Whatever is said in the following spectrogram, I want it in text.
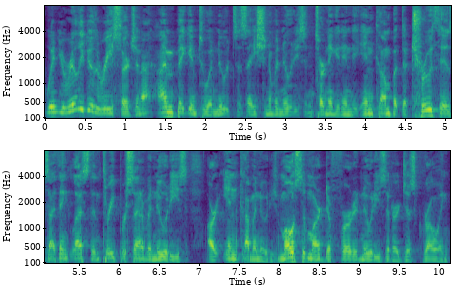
when you really do the research, and I, am big into annuitization of annuities and turning it into income, but the truth is, I think less than 3% of annuities are income annuities. Most of them are deferred annuities that are just growing,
